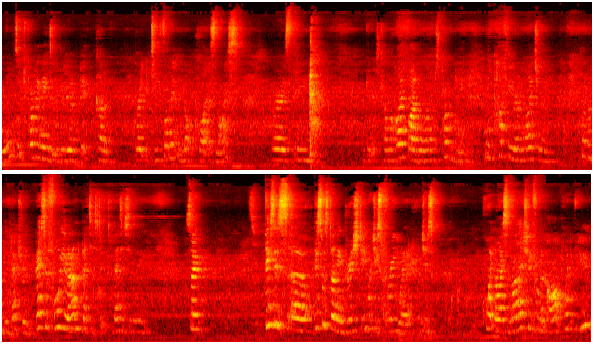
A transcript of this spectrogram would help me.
walls, which probably means it would be a bit kind of break your teeth on it and not quite as nice. Whereas the, get it to come, the high fibre one is probably more puffier and lighter and probably better, better for you and better to, better to read. So this is uh, this was done in Drishti, which is freeware, which is quite nice. And actually, from an art point of view,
